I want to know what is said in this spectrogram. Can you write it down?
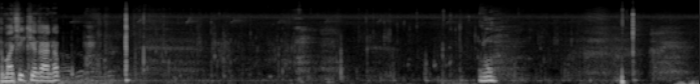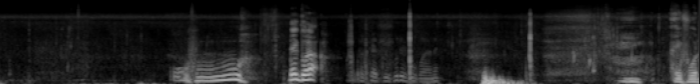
สมาชิกเคียงการครับ ยุงโอ้โหได้ตัวแล้วประกาศอยู่ผู้ใดถูกมาเนี่ยไอโฟน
